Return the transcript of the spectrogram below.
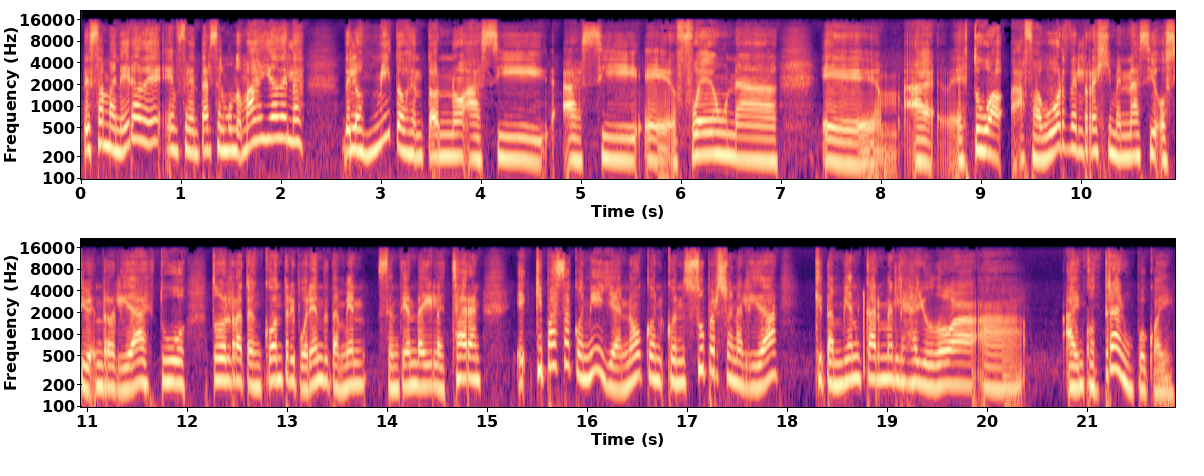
de esa manera de enfrentarse al mundo? Más allá de, los mitos en torno a si, eh, fue una. estuvo a, favor del régimen nazi o si en realidad estuvo todo el rato en contra y por ende también se entiende ahí la echaran. ¿Qué pasa con ella, no? Con, con, su personalidad que también Carmen les ayudó a encontrar un poco ahí.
